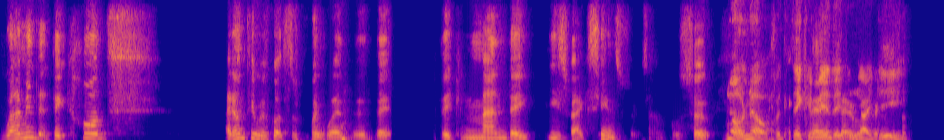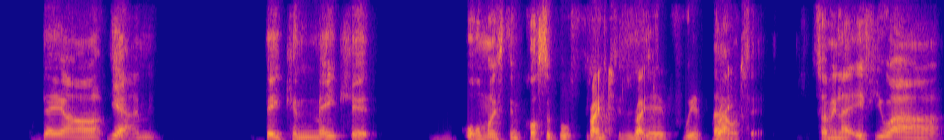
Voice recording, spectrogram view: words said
Well, I mean, that they can't. I don't think we've got to the point where they they can mandate these vaccines, for example. So no, no, but they can mandate the ID. They are, yeah. I mean, they can make it almost impossible for right, you to right, live without right. it. So I mean, like if you are,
